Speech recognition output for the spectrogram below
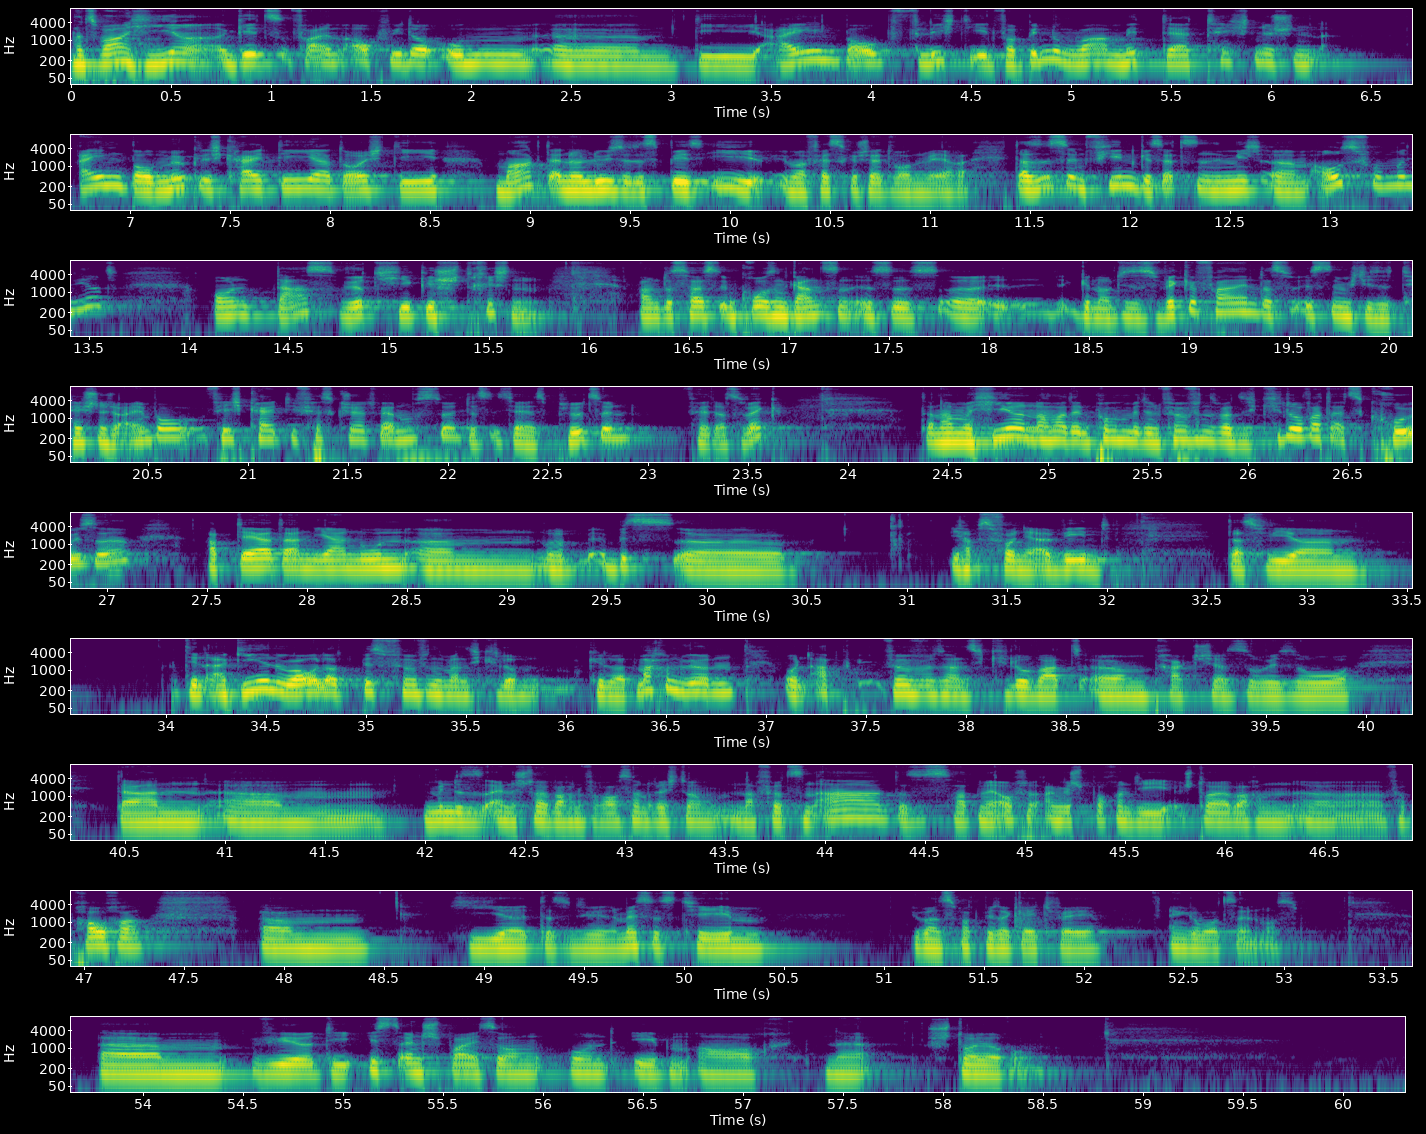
und zwar hier geht es vor allem auch wieder um ähm, die Einbaupflicht, die in Verbindung war mit der technischen Einbaumöglichkeit, die ja durch die Marktanalyse des BSI immer festgestellt worden wäre. Das ist in vielen Gesetzen nämlich ähm, ausformuliert und das wird hier gestrichen. Ähm, das heißt, im Großen und Ganzen ist es äh, genau dieses weggefallen. Das ist nämlich diese technische Einbaufähigkeit, die festgestellt werden musste. Das ist ja jetzt Blödsinn, fällt das weg. Dann haben wir hier nochmal den Punkt mit den 25 Kilowatt als Größe, ab der dann ja nun ähm, bis, äh, ich habe es vorhin ja erwähnt, dass wir den agilen Rollout bis 25 Kilowatt machen würden und ab 25 Kilowatt ähm, praktisch ja sowieso dann ähm, mindestens eine steuerbare Vorauseinrichtung nach 14a, das ist, hatten wir auch schon angesprochen, die steuerbaren äh, Verbraucher. Ähm, hier das integrierte Messsystem über ein Smart Meter Gateway eingebaut sein muss. Ähm, wir die Ist-Einspeisung und eben auch eine Steuerung.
